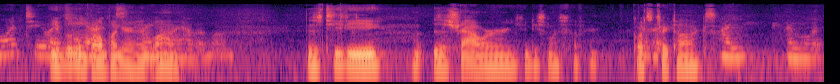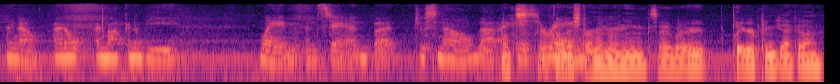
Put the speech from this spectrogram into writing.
want to. You I have a little can't. bump on your head. I Why? I have a bump. There's a TV. There's a shower. You can do some more stuff here. Go watch Okay. TikToks. I'm, I'm, li- I know. I don't. I'm not gonna be lame and stand, but just know that I hate the rain. thunderstorming raining. So, but put your pink jacket on.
